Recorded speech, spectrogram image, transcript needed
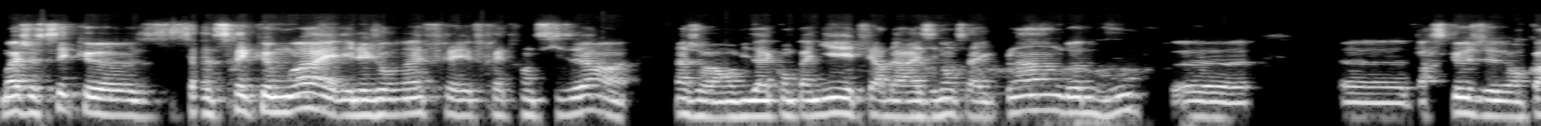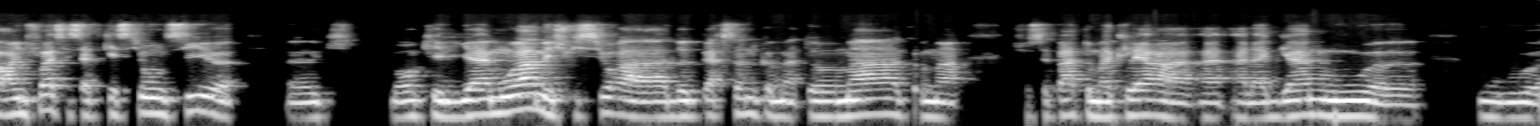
moi je sais que ça ne serait que moi et les journées feraient, feraient 36 heures. J'aurais envie d'accompagner et de faire de la résidence avec plein d'autres groupes. Euh, euh, parce que, encore une fois, c'est cette question aussi euh, euh, qui, est liée à moi, mais je suis sûr à d'autres personnes comme à Thomas, comme à, je sais pas, Thomas Claire à, la gamme ou, ou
